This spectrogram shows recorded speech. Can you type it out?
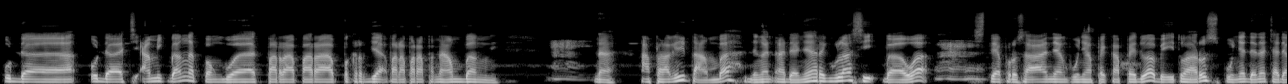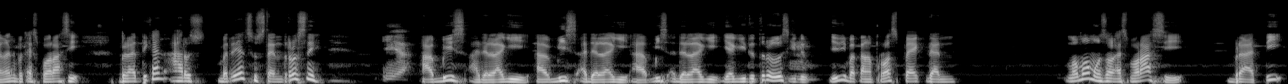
udah udah ciamik banget pong buat para para pekerja para para penambang nih Hmm. apalagi ditambah dengan adanya regulasi bahwa Hmm. setiap perusahaan yang punya PKP 2B itu harus punya dana cadangan buat eksplorasi berarti kan harus berarti kan sustain terus nih iya habis ada lagi, habis ada lagi, habis ada lagi, ya gitu terus gitu. Hmm. Jadi bakal prospek dan ngomong soal eksplorasi, berarti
